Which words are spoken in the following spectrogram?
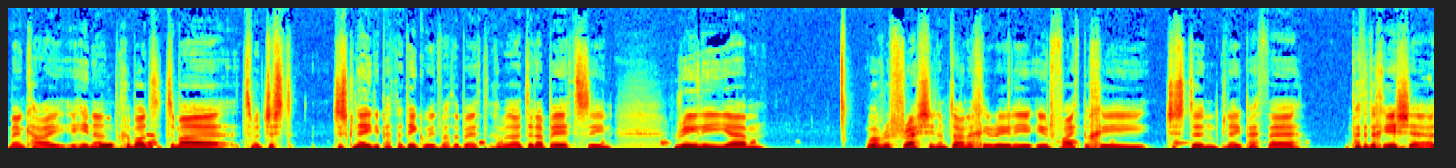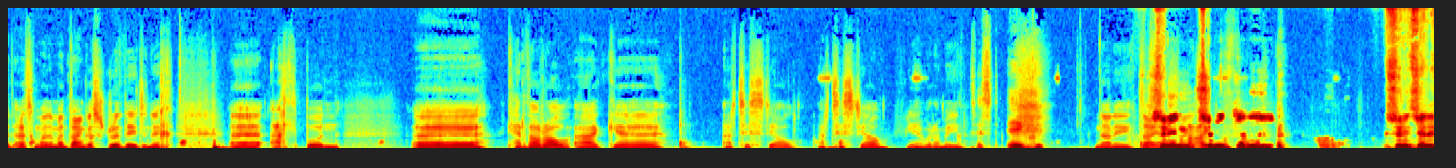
mewn cae ei hunan. Yeah. Chymod, dyma, tymo, just, just gwneud i pethau digwydd fath o beth. Chymod, a dyna beth sy'n really um, well, refreshing amdano chi, really, yw'r ffaith bod chi just yn gwneud pethau, pethau ydych chi eisiau, a, a mae dangos ryddid yn eich uh, allbwn uh, cerddorol ag uh, artistiol. Artistiol? You know what I mean. Artistig. Na ni, da iawn. Swn i'n teulu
